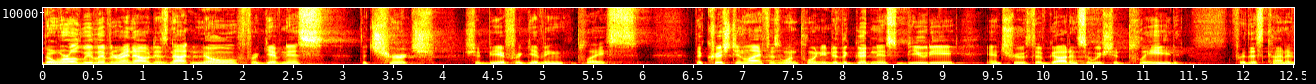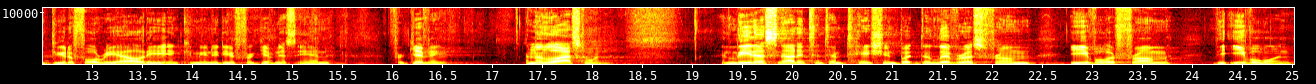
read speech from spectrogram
The world we live in right now does not know forgiveness. The church should be a forgiving place. The Christian life is one pointing to the goodness, beauty, and truth of God. And so we should plead for this kind of beautiful reality and community of forgiveness and forgiving. And then the last one and lead us not into temptation, but deliver us from evil or from the evil one.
